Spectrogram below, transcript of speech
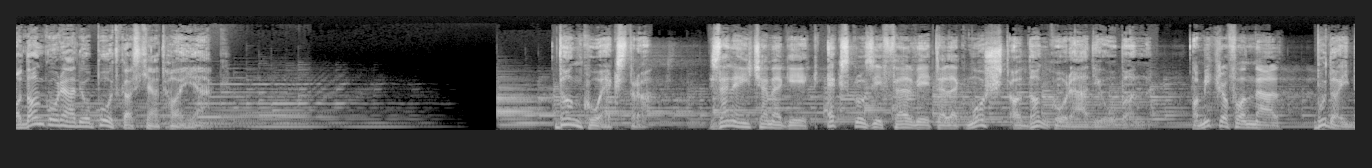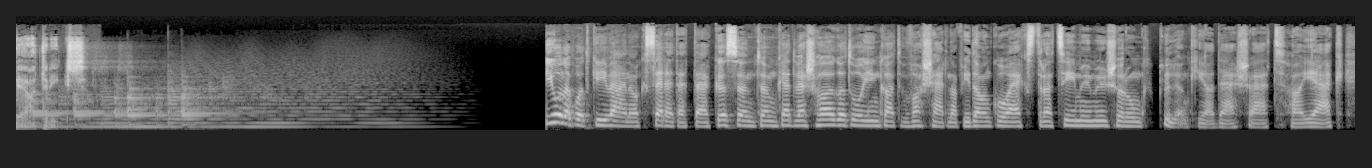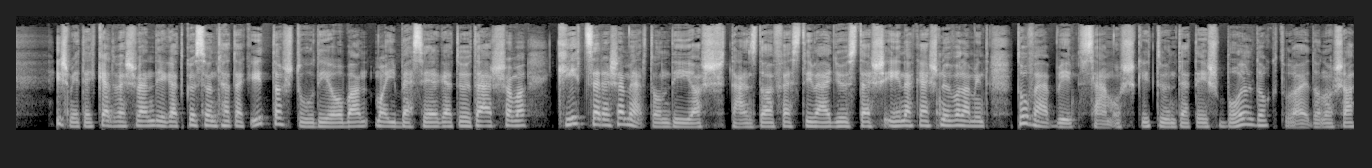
A Dankó Rádió podcastját hallják. Dankó Extra. Zenei csemegék, exkluzív felvételek most a Dankó Rádióban. A mikrofonnál Budai Beatrix. Jó napot kívánok! Szeretettel köszöntöm kedves hallgatóinkat! Vasárnapi Dankó Extra című műsorunk külön kiadását hallják. Ismét egy kedves vendéget köszönhetek itt a stúdióban. Mai beszélgető társama kétszeres Emerton díjas táncdalfesztivál győztes énekesnő, valamint további számos kitüntetés boldog tulajdonosa.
